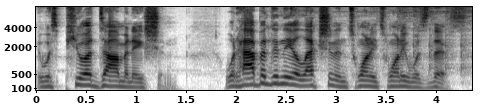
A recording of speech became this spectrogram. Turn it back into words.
It was pure domination. What happened in the election in 2020 was this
